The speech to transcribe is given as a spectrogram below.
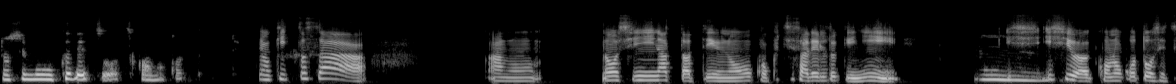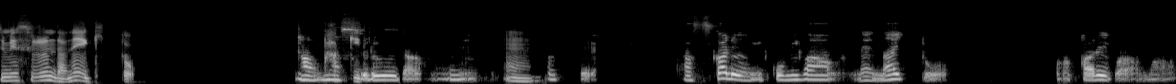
私も区別はつかなかった。でもきっとさ、あの、脳死になったっていうのを告知されるときに、うん医師はこのことを説明するんだね、きっと。あ、まあ、するだろうね。うん。だって、助かる見込みが、ね、ないと分かれば、まあ、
